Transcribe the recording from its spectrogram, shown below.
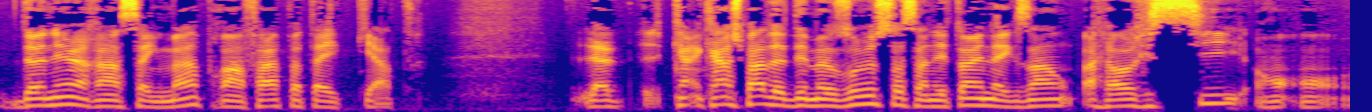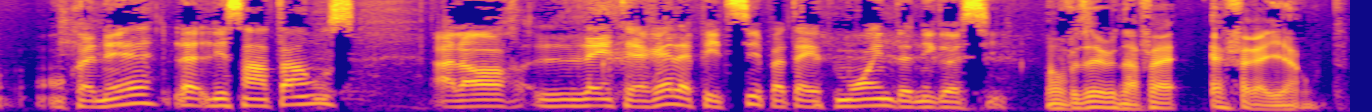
donner un renseignement pour en faire peut-être quatre. quand, je parle de démesure, ça, c'en est un exemple. Alors ici, on, connaît les sentences. Alors l'intérêt, l'appétit est peut-être moins de négocier. On va dire une affaire effrayante.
